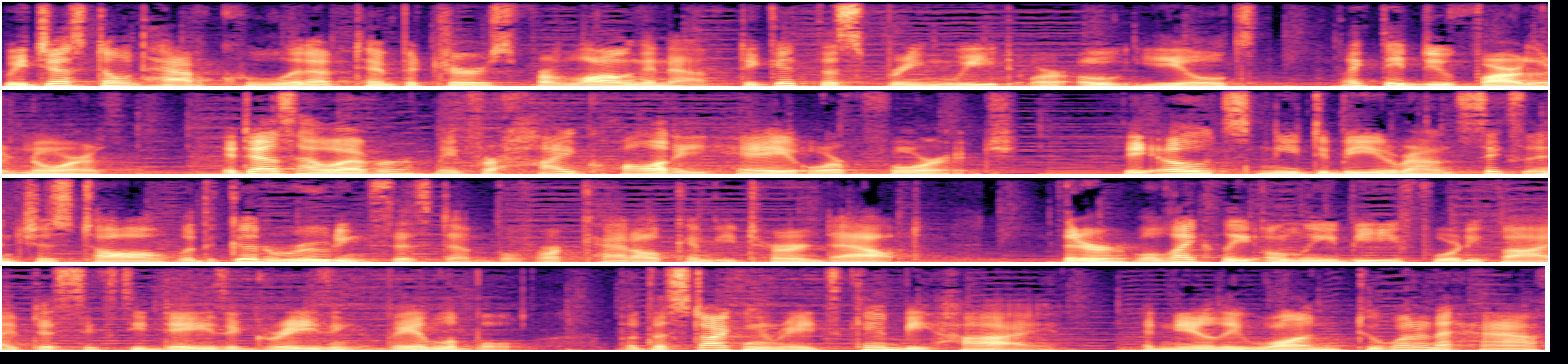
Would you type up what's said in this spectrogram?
We just don't have cool enough temperatures for long enough to get the spring wheat or oat yields like they do farther north. It does, however, make for high quality hay or forage. The oats need to be around 6 inches tall with a good rooting system before cattle can be turned out. There will likely only be 45 to 60 days of grazing available, but the stocking rates can be high, at nearly 1 to 1.5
